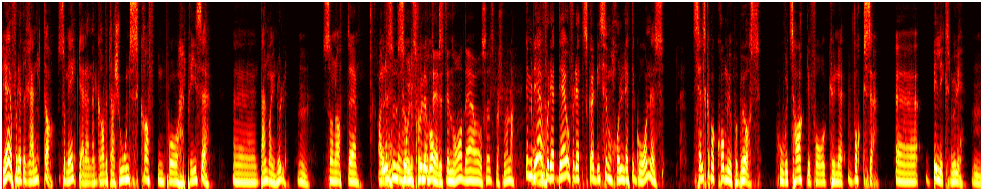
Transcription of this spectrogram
Det er jo fordi at renta, som egentlig er denne gravitasjonskraften på priser, eh, den var jo null. Mm. Sånn at eh, alle som, som Hvorfor skulle vokse noteres de nå? Det er jo også et spørsmål, da. ja, men det er jo fordi, det er jo fordi at skal de som holder dette gående Selskaper kommer jo på børs hovedsakelig for å kunne vokse eh, billigst mulig. Mm.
